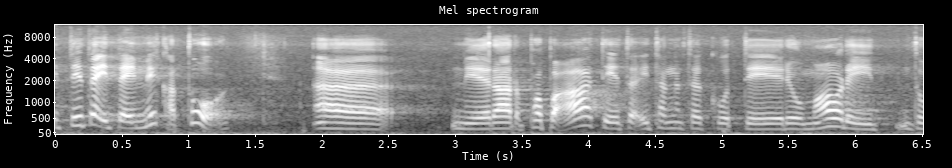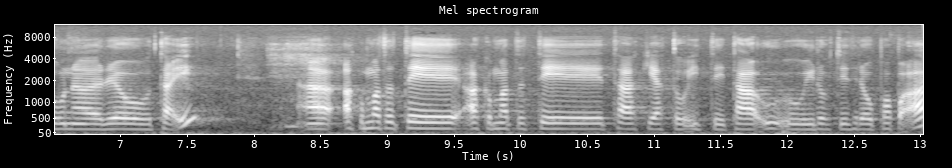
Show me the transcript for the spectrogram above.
i teta i tei me katoa. Uh, me rāra papa a teta i tangata ko te reo Māori tōna reo tai. Uh, akamata te, akamata te tāki ato i te tā uu i roti te reo papa a.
